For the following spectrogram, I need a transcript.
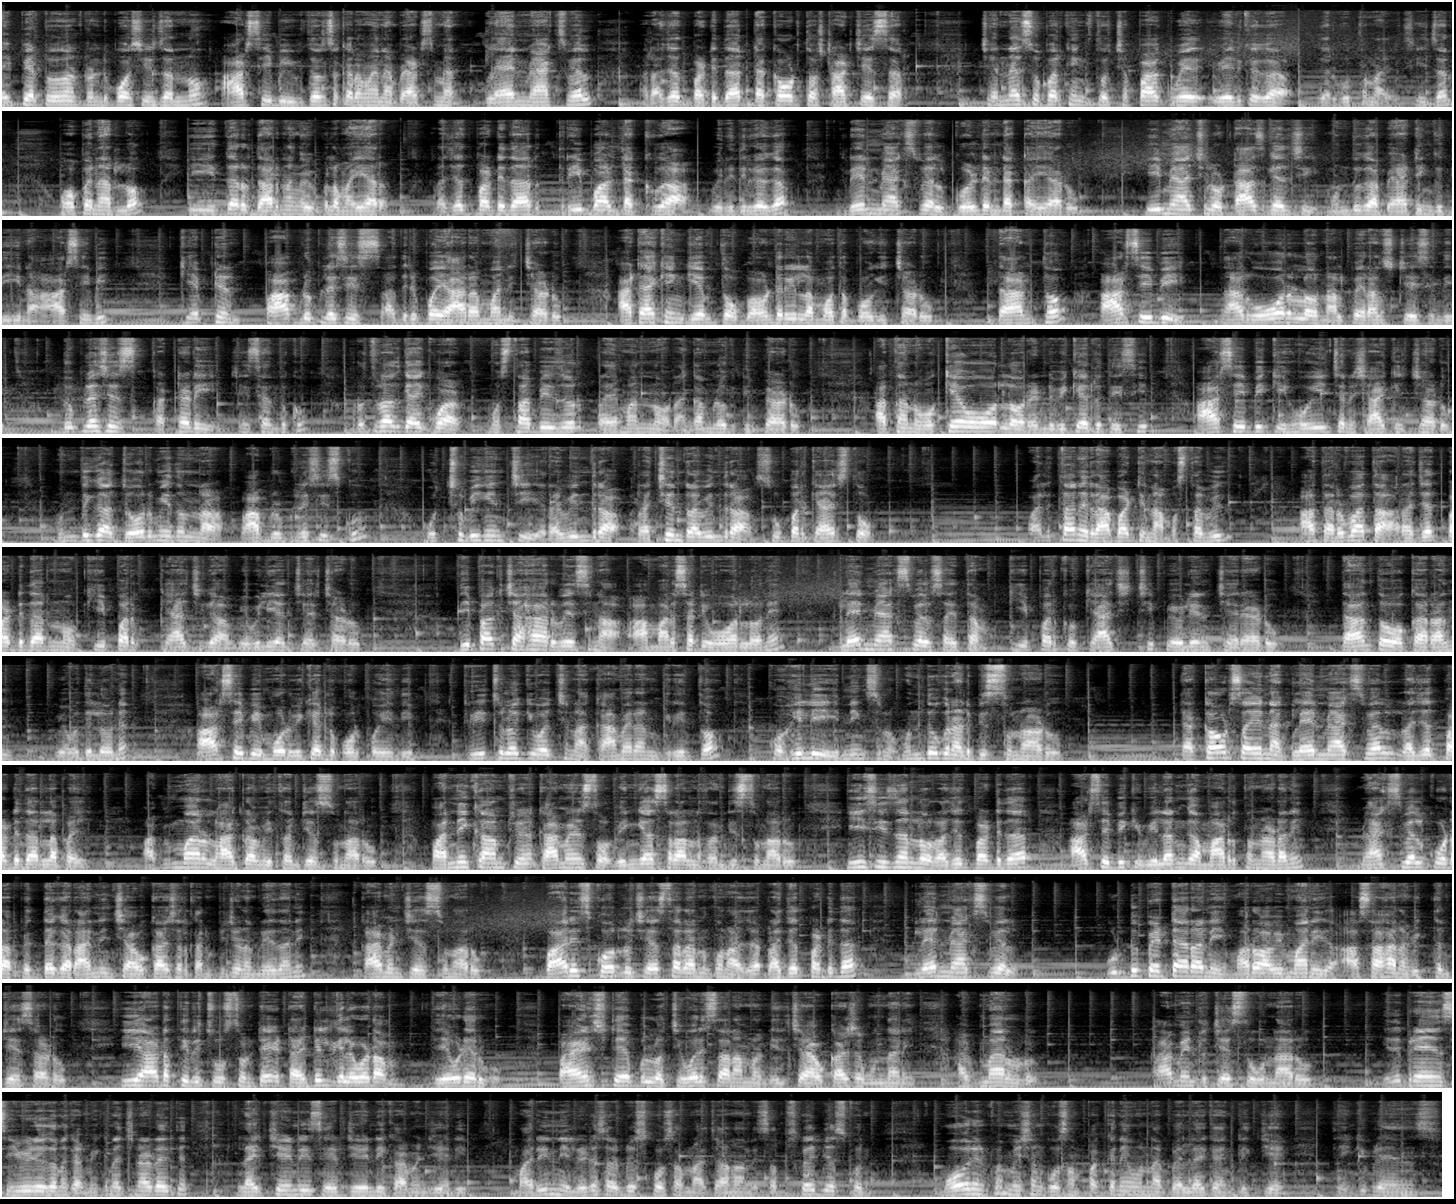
IPL two thousand twenty four సీజన్ను RCB విధ్వంసకరమైన batsmen Glenn Maxwell Rajat Patidar డకౌట్తో start చేశారు. Chennai super కింగ్స్తో చపాక్ వే వేదికగా జరుగుతున్న సీజన్ ఓపెనర్లో ఈ ఇద్దరు దారుణంగా విఫలమయ్యారు. రజత్ పటిదార్ త్రీ బాల్ డక్గా వెనుదిరగగా గ్లెన్ మ్యాక్స్వెల్ గోల్డెన్ డక్ అయ్యారు. ఈ మ్యాచ్లో టాస్ గెలిచి ముందుగా బ్యాటింగ్కు దిగిన RCB captain Faf du Plessis అదిరిపోయి ఆరంభాన్ని ఇచ్చాడు. అటాకింగ్ గేమ్తో బౌండరీల మూత పోగించాడు దాంతో ఆర్సీబీ నాలుగు ఓవర్లలో నలభై రన్స్ చేసింది. డూప్లెసిస్ కట్టడి చేసేందుకు రుతురాజ్ గైక్వాడ్ ముస్తాబిజుర్ రెహమాన్ను రంగంలోకి దింపాడు. అతను ఒకే ఓవర్లో రెండు వికెట్లు తీసి ఆర్సీబీకి ఊహించని షాక్ ఇచ్చాడు. ముందుగా జోరు మీద ఉన్న పాప్ డూప్లెసిస్కు ఉచ్చు బిగించి రవీంద్ర రచిన్ రవీంద్ర సూపర్ క్యాచ్తో ఫలితాన్ని రాబట్టిన ముస్తాబిజ్ ఆ తర్వాత రజత్ పట్టిదార్ను కీపర్ క్యాచ్గా వివిలియన్ చేర్చాడు. దీపక్ చహార్ వేసిన ఆ మరుసటి ఓవర్లోనే గ్లెన్ మ్యాక్స్వెల్ సైతం కీపర్కు క్యాచ్ ఇచ్చి పెవిలియన్ చేరాడు. దాంతో ఒక రన్ వ్యవధిలోనే ఆర్సీబీ మూడు వికెట్లు కోల్పోయింది. క్రీచులోకి వచ్చిన కామెరాన్ గ్రీన్తో కోహ్లీ ఇన్నింగ్స్ను ముందుకు నడిపిస్తున్నాడు. డకౌట్స్ అయిన గ్లెన్ మ్యాక్స్వెల్ రజత్ పట్టిదారులపై అభిమానులు ఆగ్రహం వ్యక్తం చేస్తున్నారు. పన్నీ కామెంట్స్తో వ్యంగ్యాస్త్రాలను సంధిస్తున్నారు. ఈ సీజన్లో రజత్ పట్టిదార్ ఆర్సీబీకి విలన్గా మారుతున్నాడని మ్యాక్స్వెల్ కూడా పెద్దగా రాణించే అవకాశాలు కనిపించడం లేదని కామెంట్ చేస్తున్నారు. భారీ స్కోర్లు చేస్తారనుకున్న రజ- రజత్ పట్టిదార్ గ్లెన్ మ్యాక్స్వెల్ గుడ్డు పెట్టారని మరో అభిమాని అసహనం వ్యక్తం చేశాడు. ఈ ఆట తీరు చూస్తుంటే టైటిల్ గెలవడం దేవుడెరుగు. పాయింట్స్ టేబుల్లో చివరి స్థానంలో నిలిచే అవకాశం ఉందని అభిమానులు కామెంట్లు చేస్తూ ఉన్నారు. ఇది ఫ్రెండ్స్ ఈ వీడియో కనుక మీకు నచ్చినట్లయితే లైక్ చేయండి షేర్ చేయండి కామెంట్ చేయండి. మరిన్ని లేటెస్ట్ అప్డేట్స్ కోసం నా ఛానల్ని సబ్స్క్రైబ్ చేసుకొని మోర్ ఇన్ఫర్మేషన్ కోసం పక్కనే ఉన్న బెల్ ఐకాన్ క్లిక్ చేయండి. Thank you friends.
